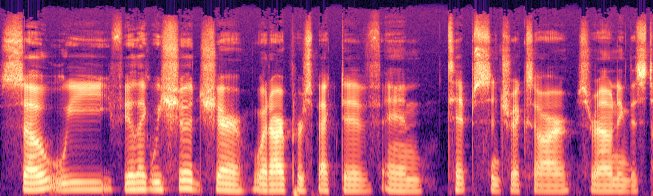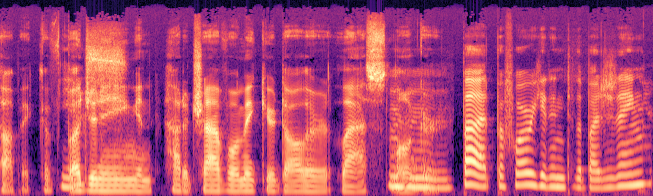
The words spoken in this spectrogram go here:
So we feel like we should share what our perspective and tips and tricks are surrounding this topic of Yes. budgeting and how to travel and make your dollar last longer. Mhm. But before we get into the budgeting,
